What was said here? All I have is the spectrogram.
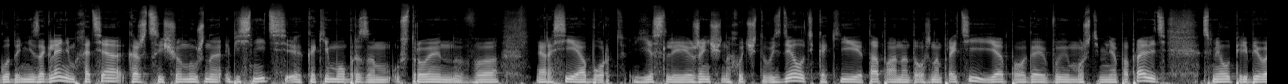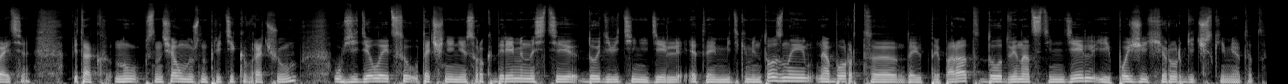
года не заглянем, заболеванием, хотя, кажется, еще нужно объяснить, э, каким образом устроен в России аборт. Если женщина хочет его сделать, какие этапы она должна пройти, я полагаю, вы можете меня поправить, смело перебивайте. Итак, ну, сначала нужно прийти к врачу. УЗИ делается, уточнение срока беременности до 9 недель. Это медикаментозный аборт, э, дают препарат, до 12 недель и позже хирургический метод.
